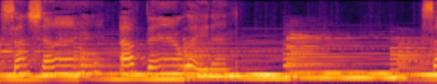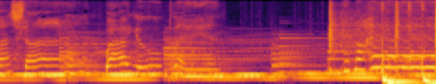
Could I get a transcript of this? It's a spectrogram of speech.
Sunshine, I've been waiting sunshine while you playing? With my head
